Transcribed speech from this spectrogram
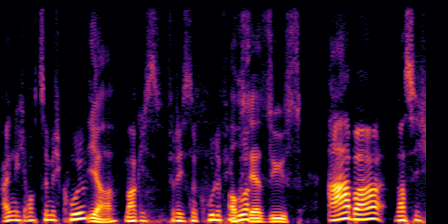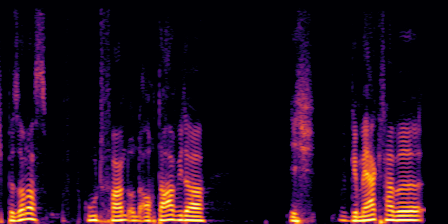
eigentlich auch ziemlich cool. Ja, Mag ich, finde ich, ist eine coole Figur. auch sehr süß. Aber was ich besonders gut fand und auch da wieder ich gemerkt habe,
